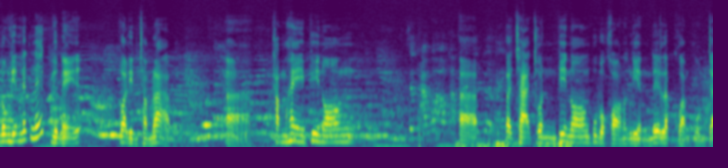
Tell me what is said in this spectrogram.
โรงเรียนเล็ก ๆ อยู่ในวารินชำราบอ่าทำให้พี่น้องอา ประชาชนพี่น้องผู้ปกครองนักเรียนได้รับความภูมิใจ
